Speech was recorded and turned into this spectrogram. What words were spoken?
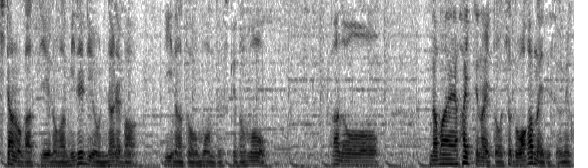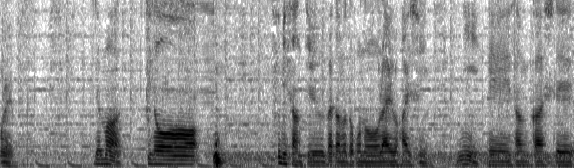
来たのかっていうのが見れるようになればいいなと思うんですけども、あの名前入ってないとちょっとわかんないですよね、これ。で、まあ、昨日、すみさんっていう方のとこのライブ配信に、えー参加して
